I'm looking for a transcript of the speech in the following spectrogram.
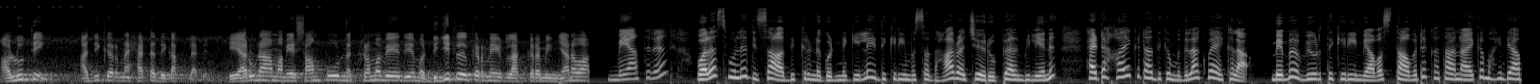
අලුතින් අධිකරණ හැට දෙකක් ලැබෙන. ඒ අරුණාම මේ සම්පූර්ණ ක්‍රමවේදයම ඩිජිටල් කරණයට ලක් කරමින් යනවා. මේ අතර වලස් මුල දිසා අධිකරණ ගොඩනැගිල්ල ඉදිකිරීම සඳහා රජය රුපියල් මිලියන 66කට අධික මුදලක් වැය කළා. මෙම විවෘත කිරීමේ අවස්ථාවට කතානායක මහින්දයා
